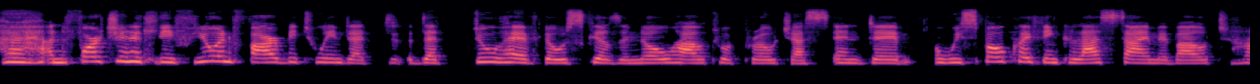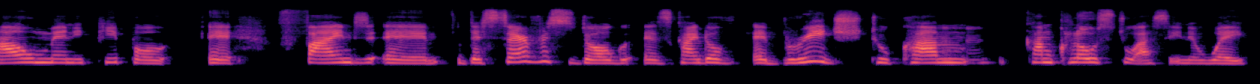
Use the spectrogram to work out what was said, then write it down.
unfortunately few and far between that that do have those skills and know how to approach us. And uh, we spoke i think last time about how many people uh, find uh, the service dog as kind of a bridge to come mm-hmm. come close to us in a way.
